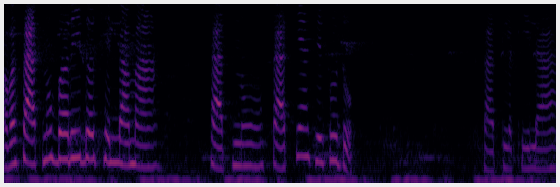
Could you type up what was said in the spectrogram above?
હવે સાતનું ભરી દો છેલ્લામાં. સાતનું. સાત ક્યાં છે? શોધો. સાત લખેલા.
